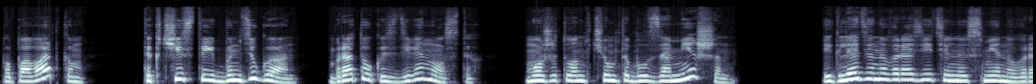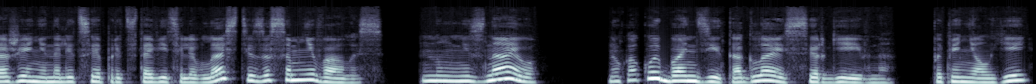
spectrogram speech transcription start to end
По повадкам? Так чистый бандюган, браток из девяностых. Может, он в чем то был замешан?» И, глядя на выразительную смену выражений на лице представителя власти, засомневалась. «Ну, не знаю. Но какой бандит, Аглая Сергеевна?» — попенял ей,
